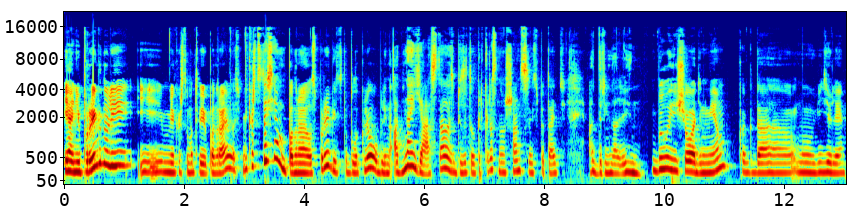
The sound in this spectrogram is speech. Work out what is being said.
И они прыгнули, и мне кажется, Матвею понравилось. Мне кажется, всем понравилось прыгать, это было клево, блин. Одна я осталась без этого прекрасного шанса испытать адреналин. Был еще один мем, когда мы увидели,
